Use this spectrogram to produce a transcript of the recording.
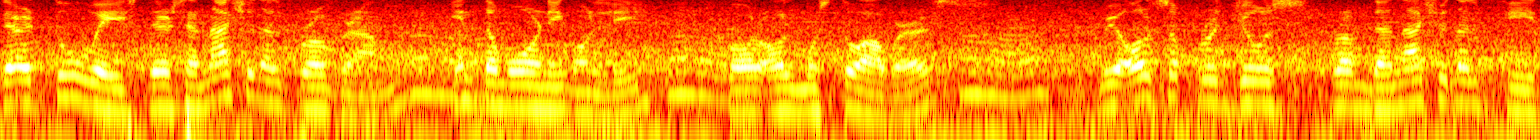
there are two ways. There's a national program in the morning only for almost two hours. We also produce from the national feed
